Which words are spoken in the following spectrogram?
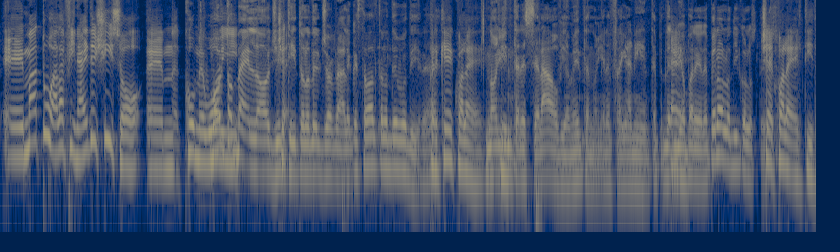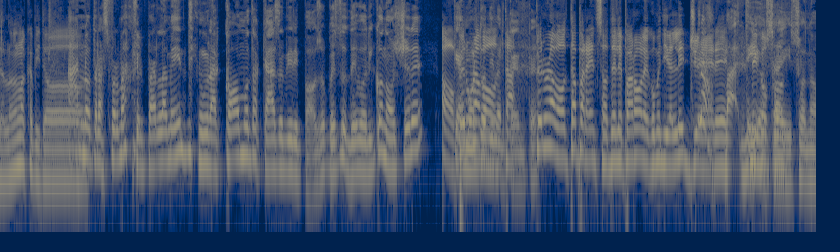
Eh, ma tu alla fine hai deciso ehm, come vuoi. Molto bello oggi Cioè, il titolo del giornale, questa volta lo devo dire. eh. Perché qual è? Non gli interesserà, ovviamente, non gliene frega niente del Eh. mio parere, però lo dico lo stesso. Cioè, qual è il titolo? Non l'ho capito. Hanno trasformato il Parlamento in una comoda casa di riposo. Questo devo riconoscere Oh, per, una volta, per una volta Parenzo ha delle parole, come dire, leggere. Ma nei io sai, sono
